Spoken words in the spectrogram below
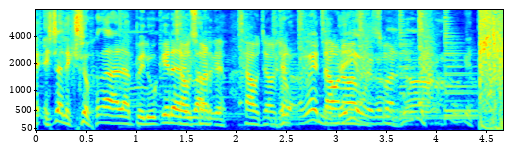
ella le quiso mandar a la peluquera Chau, del barrio. chau, Pero chau. bueno, que me suerte.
